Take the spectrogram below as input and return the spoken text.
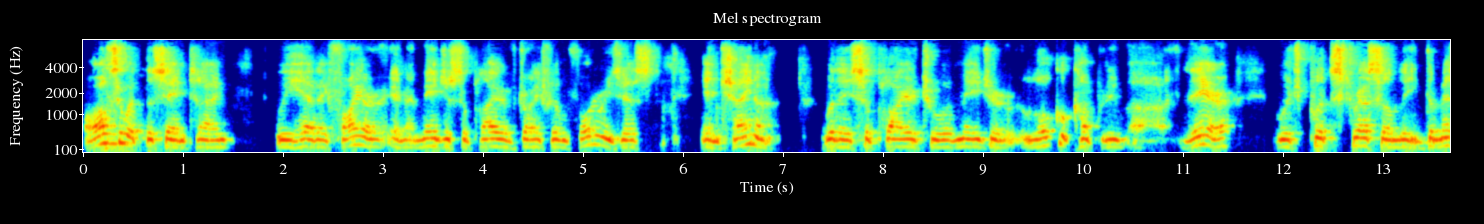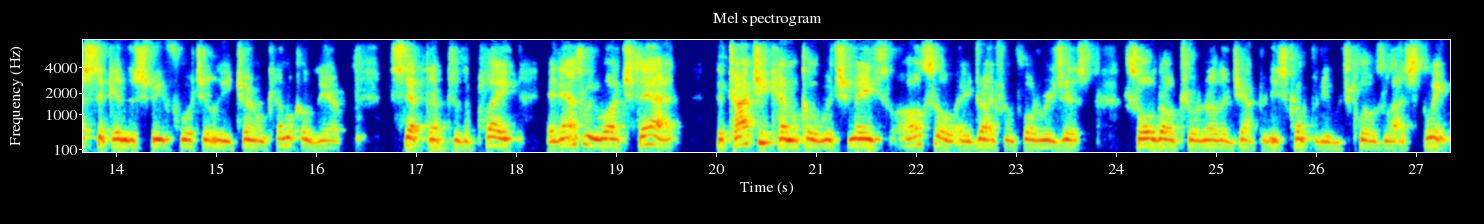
Also, at the same time, we had a fire in a major supplier of dry film photoresist in China with a supplier to a major local company uh, there, which put stress on the domestic industry. Fortunately, Eternal Chemical there stepped up to the plate. And as we watch that, Hitachi Chemical, which makes also a dry film photoresist, sold out to another Japanese company, which closed last week.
